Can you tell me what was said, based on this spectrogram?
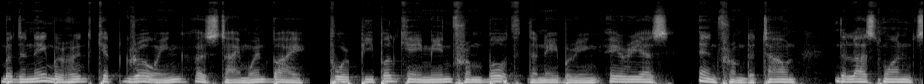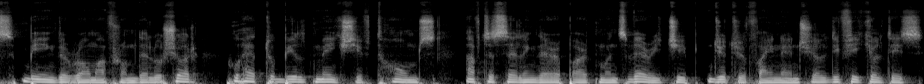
But the neighborhood kept growing as time went by. Poor people came in from both the neighboring areas and from the town, the last ones being the Roma from Delușor, who had to build makeshift homes after selling their apartments very cheap due to financial difficulties.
